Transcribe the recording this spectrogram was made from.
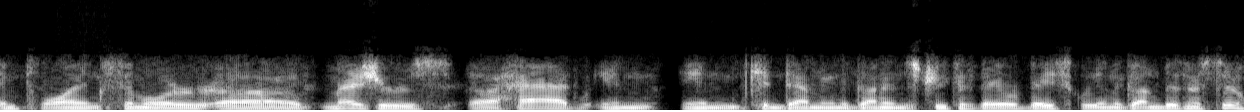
employing similar uh, measures uh, had in in condemning the gun industry because they were basically in the gun business too.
